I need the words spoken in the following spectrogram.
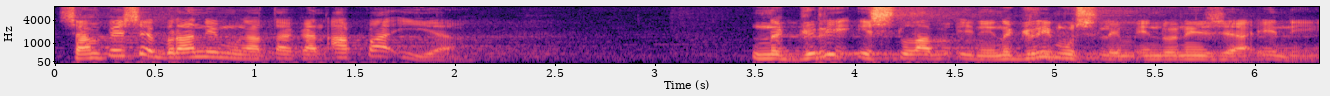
Sampai saya berani mengatakan apa iya negeri Islam ini, negeri Muslim Indonesia ini,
